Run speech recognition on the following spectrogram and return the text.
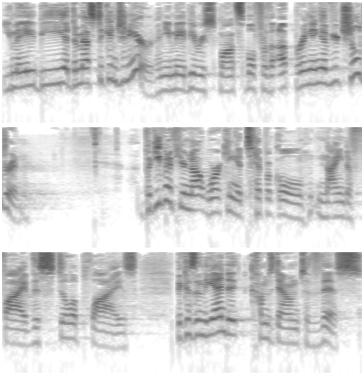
You may be a domestic engineer and you may be responsible for the upbringing of your children. But even if you're not working a typical nine to five, this still applies because in the end it comes down to this.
